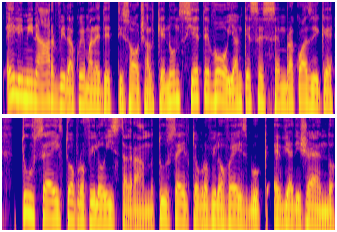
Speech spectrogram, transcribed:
eliminarvi da quei maledetti social che non siete voi, anche se sembra quasi che tu sei il tuo profilo Instagram, tu sei il tuo profilo Facebook e via dicendo.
